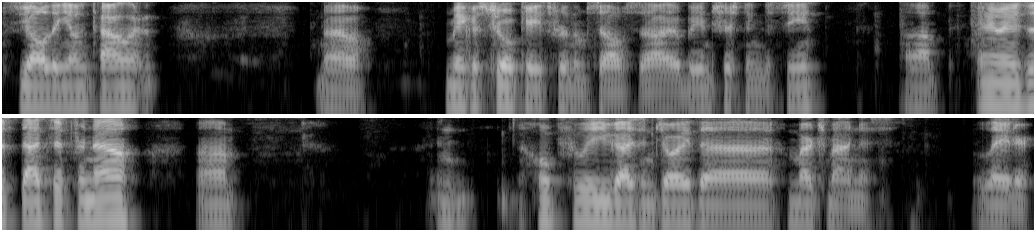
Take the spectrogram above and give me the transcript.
see all the young talent uh, make a showcase for themselves. Uh, it'll be interesting to see. Um, anyways, just that's it for now. Um, and hopefully you guys enjoy the March Madness. Later.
